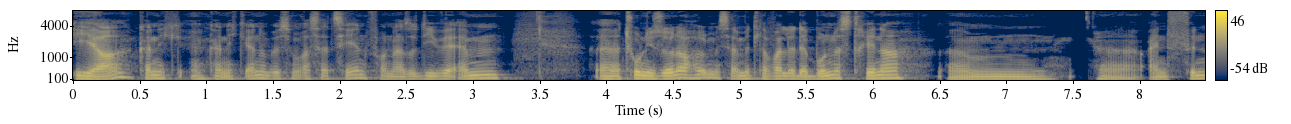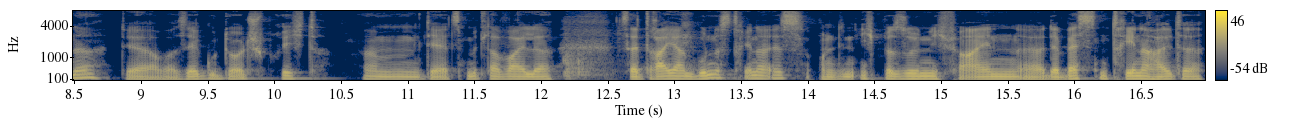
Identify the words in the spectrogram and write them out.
Ja, kann ich, kann ich gerne ein bisschen was erzählen von. Also die WM, äh, Toni Söderholm ist ja mittlerweile der Bundestrainer, ähm, äh, ein Finne, der aber sehr gut Deutsch spricht, ähm, der jetzt mittlerweile seit drei Jahren Bundestrainer ist und den ich persönlich für einen äh, der besten Trainer halte,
